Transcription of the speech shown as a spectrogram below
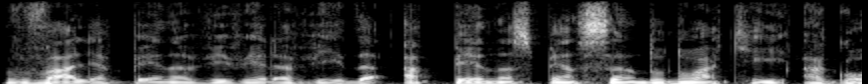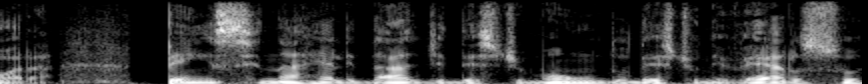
vale a pena viver a vida apenas pensando no aqui agora. Pense na realidade deste mundo, deste universo,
